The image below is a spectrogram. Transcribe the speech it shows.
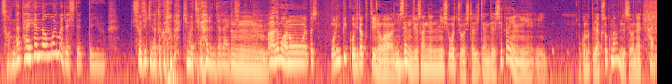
そんな大変な思いまでしてっていう正直なところ気持ちがあるんじゃないでしょうか。うまあ、でもあのやっぱりオリンピックを開くっていうのは2013年に招致をした時点で世界に行った約束なんですよね、はい、や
